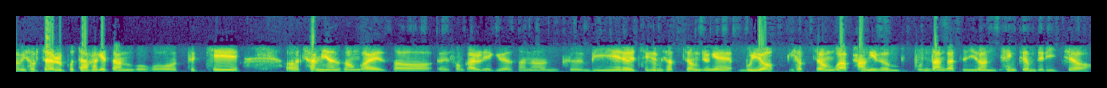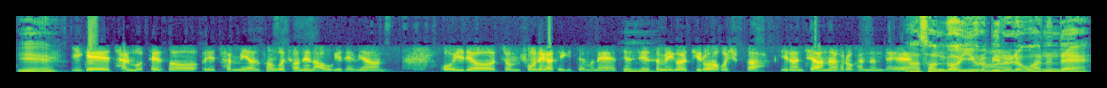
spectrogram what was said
좀 협조를 부탁하겠다는 거고 특히 어, 참여연 선거에서 성과를 내기 위해서는 그 미일 지금 협정 중에 무역 협정과 방위 분담 같은 이런 쟁점들이 있죠. 예. 이게 잘못해서 예, 참여연 선거 전에 나오게 되면 오히려 좀 손해가 되기 때문에 될 수 있으면 이걸 뒤로 하고 싶다 이런 제안을 하러 갔는데 아, 선거 이후로 미루려고 갔는데.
